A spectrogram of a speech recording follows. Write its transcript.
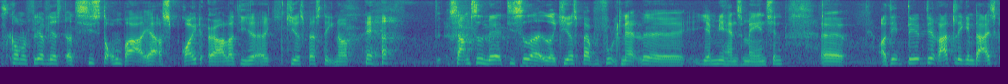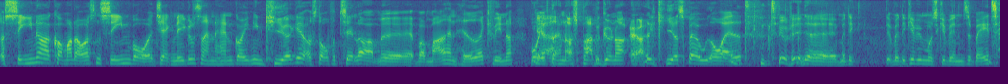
så kommer der flere og flere, og til sidst står hun bare ja, og sprøjt ørler de her kirsebærsten op. Ja. Samtidig med, at de sidder og æder kirsebær på fuld knald øh, hjemme i hans mansion. Øh, og det, det, det er ret legendarisk. Og senere kommer der også en scene, hvor Jack Nicholson han går ind i en kirke og står og fortæller om, øh, hvor meget han hader kvinder. Hvorefter Ja. han også bare begynder at ørle kirsebær ud over alle. Det er jo det. øh, men, det, det, men det kan vi måske vende tilbage til.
